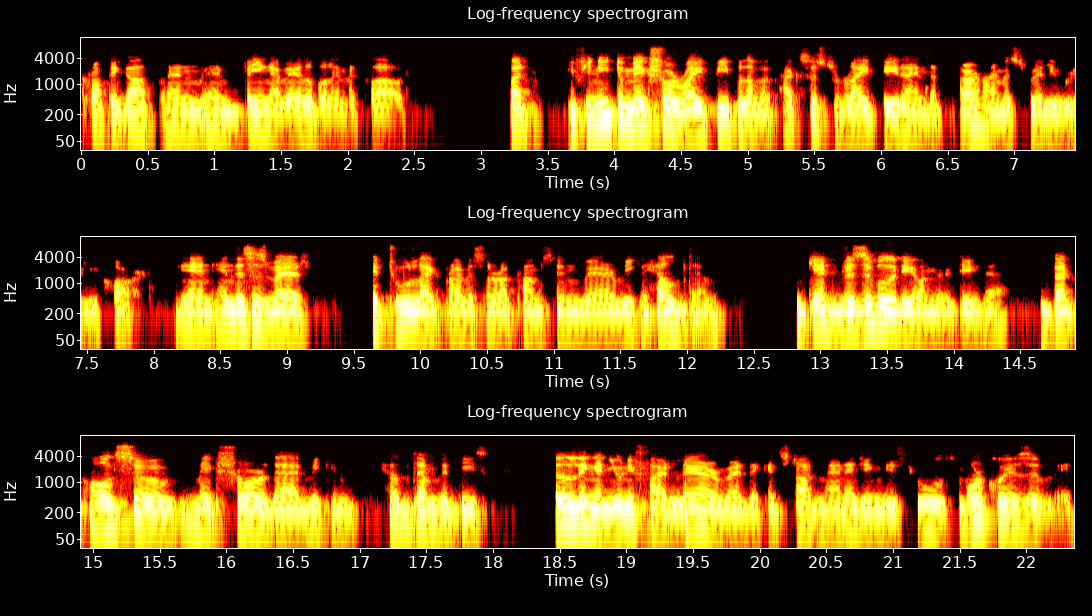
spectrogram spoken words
cropping up and, and being available in the cloud. But if you need to make sure right people have access to right data in that paradigm, it's really, really hard. And, and this is where a tool like Privacera comes in, where we can help them get visibility on their data, but also make sure that we can help them with these building a unified layer where they can start managing these rules more cohesively.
